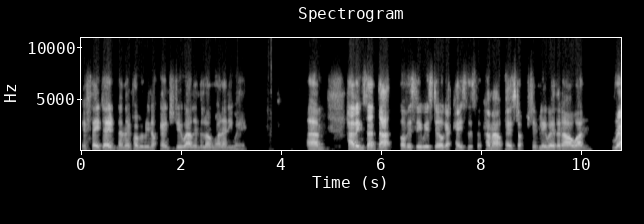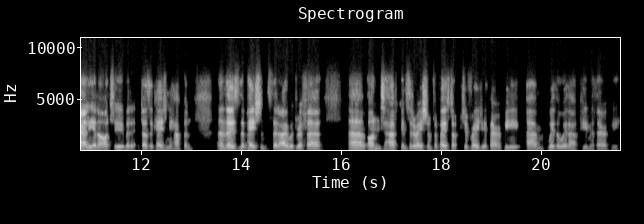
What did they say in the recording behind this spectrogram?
If they don't, then they're probably not going to do well in the long run anyway. Um, having said that, obviously we still get cases that come out post-operatively with an R1, rarely an R2, but it does occasionally happen. And those are the patients that I would refer um, on to have consideration for post-operative radiotherapy um, with or without chemotherapy.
